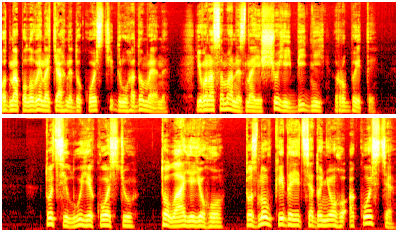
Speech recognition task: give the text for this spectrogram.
Одна половина тягне до кості, друга до мене, і вона сама не знає, що їй бідній робити. То цілує Костю, то лає його, то знов кидається до нього, а Костя,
